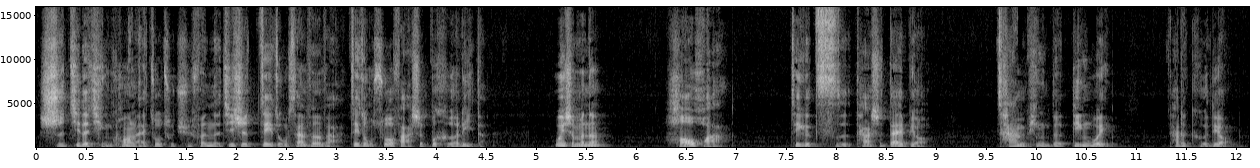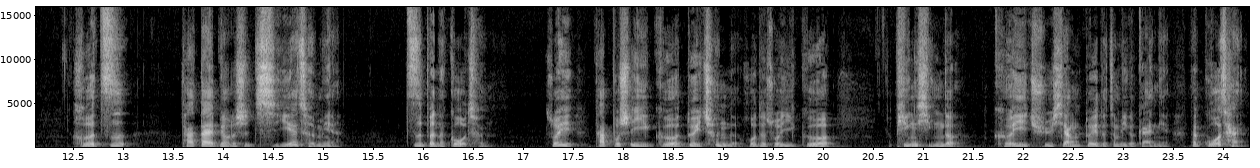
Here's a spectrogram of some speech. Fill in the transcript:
实际的情况来做出区分的。其实这种三分法，这种说法是不合理的。为什么呢？豪华这个词，它是代表产品的定位，它的格调；合资。它代表的是企业层面资本的构成，所以它不是一个对称的，或者说一个平行的，可以去相对的这么一个概念。那国产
